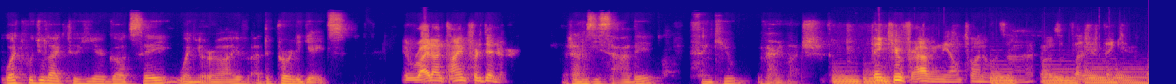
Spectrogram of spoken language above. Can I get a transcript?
what would you like to hear God say when you arrive at the pearly gates? You're right on time for dinner. Ramzi Saade, thank you very much. Thank you for having me, Antoine. It was a, it was a pleasure. Thank you.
